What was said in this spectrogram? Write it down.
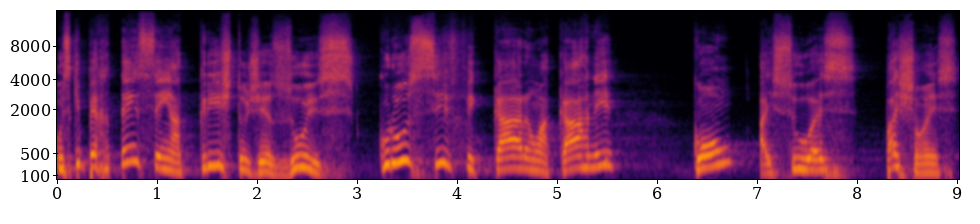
Os que pertencem a Cristo Jesus crucificaram a carne com as suas paixões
